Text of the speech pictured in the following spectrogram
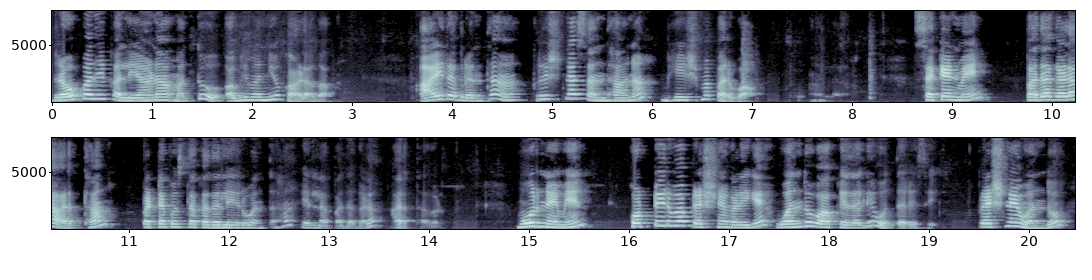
ದ್ರೌಪದಿ ಕಲ್ಯಾಣ ಮತ್ತು ಅಭಿಮನ್ಯು ಕಾಳಗ. ಆಯ್ದ ಗ್ರಂಥ, ಕೃಷ್ಣ ಸಂಧಾನ, ಭೀಷ್ಮ ಪರ್ವ. ಸೆಕೆಂಡ್ ಮೇನ್ ಪದಗಳ ಅರ್ಥ, ಪಠ್ಯಪುಸ್ತಕದಲ್ಲಿ ಇರುವಂತಹ ಎಲ್ಲ ಪದಗಳ ಅರ್ಥಗಳು. ಮೂರನೇ ಮೇನ್ ಕೊಟ್ಟಿರುವ ಪ್ರಶ್ನೆಗಳಿಗೆ ಒಂದು ವಾಕ್ಯದಲ್ಲಿ ಉತ್ತರಿಸಿ. ಪ್ರಶ್ನೆ ಒಂದು,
